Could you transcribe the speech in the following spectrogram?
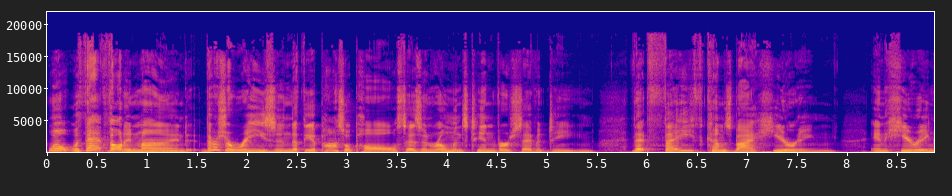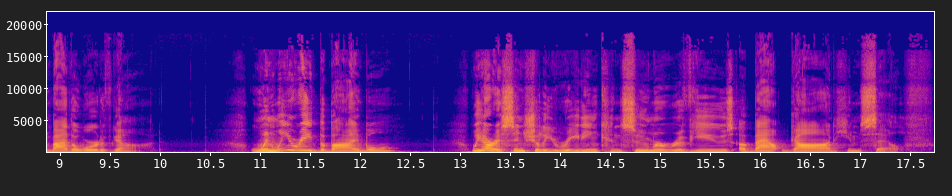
Well, with that thought in mind, there's a reason that the Apostle Paul says in Romans 10, verse 17, that faith comes by hearing, and hearing by the Word of God. When we read the Bible, we are essentially reading consumer reviews about God Himself.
